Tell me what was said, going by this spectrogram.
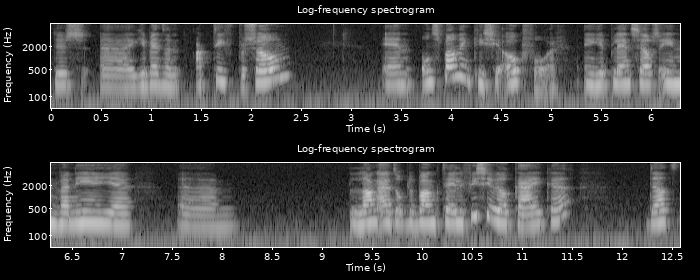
Dus uh, je bent een actief persoon. En ontspanning kies je ook voor. En je plant zelfs in wanneer je um, lang uit op de bank televisie wil kijken. Dat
